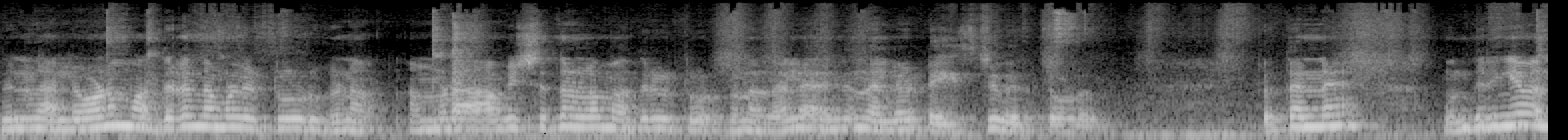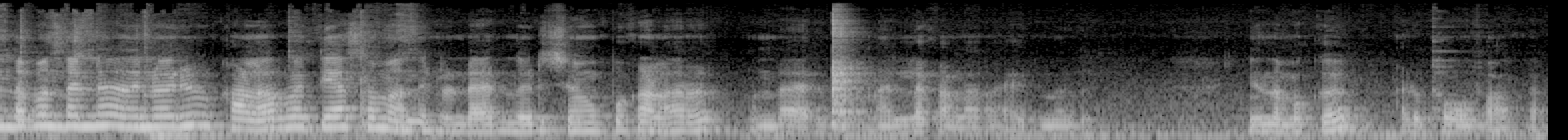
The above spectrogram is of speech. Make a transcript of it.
ഇതിന് നല്ലോണം മധുരം നമ്മൾ ഇട്ട് കൊടുക്കണം. നമ്മുടെ ആവശ്യത്തിനുള്ള മധുരം ഇട്ട് കൊടുക്കണം. എന്നാലേ അതിന് നല്ല ടേസ്റ്റ് വരത്തുള്ളൂ. ഇപ്പം തന്നെ മുന്തിരിങ്ങ വെന്തപ്പം തന്നെ അതിനൊരു കളർ വ്യത്യാസം വന്നിട്ടുണ്ടായിരുന്നു. ഒരു ചുവപ്പ് കളർ ഉണ്ടായിരുന്നു. നല്ല കളറായിരുന്നു അത്. ഇനി നമുക്ക് അടുപ്പ് ഓഫാക്കാം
